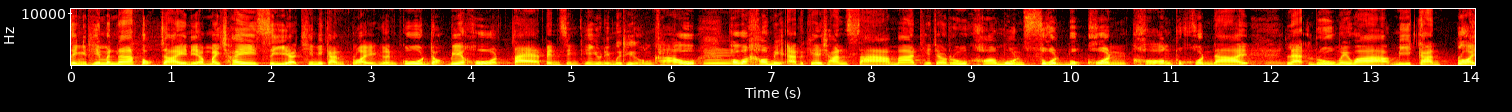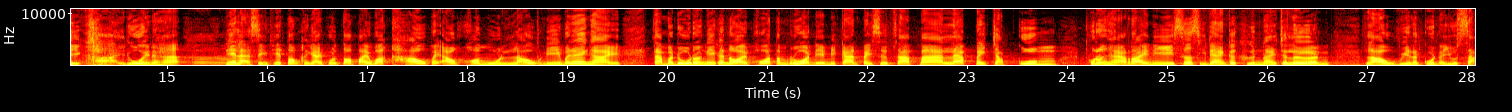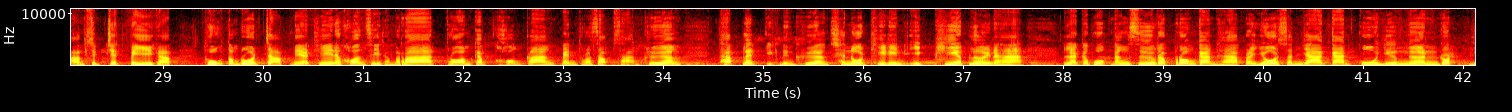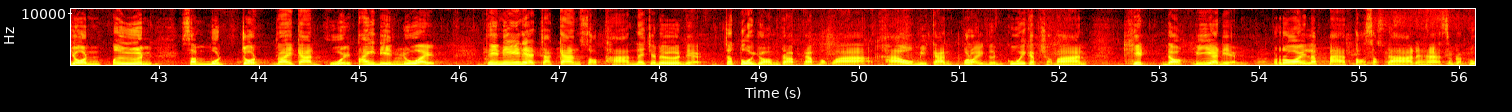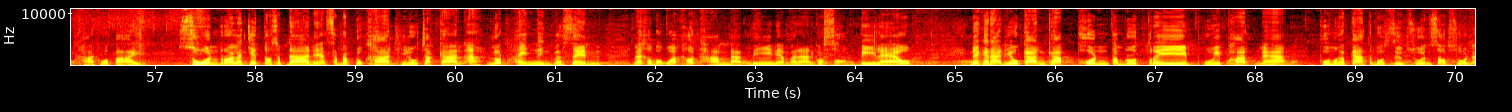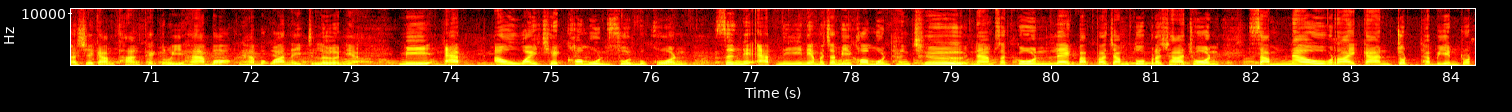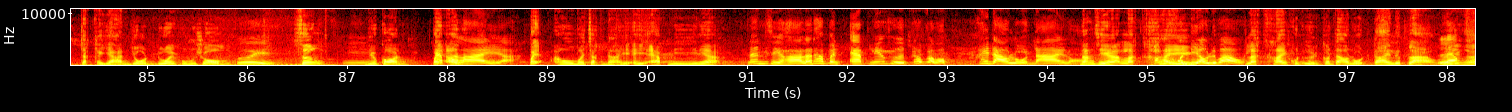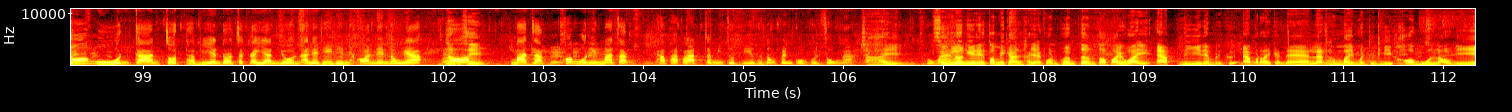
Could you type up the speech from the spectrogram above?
สิ่งที่มันน่าตกใจเนี่ยไม่ใช่เสียที่มีการปล่อยเงินกู้ดอกเบี้ยโหด แต่เป็นสิ่งที่อยู่ในมือถือของเขา เพราะว่าเขามีแอปพลิเคชันสามารถที่จะรู้ข้อมูลส่วนบุคคลของทุกคนได้ และรู้ไม่ว่ามีการปล่อยขายด้วยนะฮะนี่แหละสิ่งที่ต้องขยายผลต่อไปว่าเขาไปเอาข้อมูลเหล่านี้มาได้ยังไง แต่มาดูเรื่องนี้กันหน่อยเพราะว่าตำรวจเนี่ยมีการไปสืบทราบมาและไปจับกลุ่มผู้ต้องหารายนี้เสื้อสีแดงก็คือนายเจริญเหล่าวีรกุลอายุ 37 ปีครับ ถูกตำรวจจับเนี่ยที่นครศรีธรรมราช พร้อมกับของกลางเป็นโทรศัพท์ 3 เครื่องแท็บเล็ตอีกหนึ่งเครื่องโฉนดที่ดินอีกเพียบเลยนะฮะ และก็พวกหนังสือรับรองการหาประโยชน์สัญญาการกู้ยืมเงิน รถยนต์ ปืน สมุดจดรายการหวยใต้ดินด้วย ทีนี้เนี่ยจากการสอบถามนายเจริญเนี่ยเจ้าตัวยอมรับครับบอกว่าเขามีการปล่อยเงินกู้ให้กับชาวบ้าน คิดดอกเบี้ยเนี่ยร้อยละ 8 ต่อสัปดาห์นะฮะสำหรับลูกค้าทั่วไป ส่วนร้อยละ7ต่อสัปดาห์เนี่ยสำหรับลูกค้าที่รู้จักกันอะลดให้ 1%และเขาบอกว่าเขาทำแบบนี้เนี่ยมานานกว่า 2 ปีแล้ว ในขณะเดียวกันครับพลตำรวจตรีภูมิพัฒน์นะฮะผู้บังคับการตำรวจสืบสวนสอบสวนอาชญากรรมทางเทคโนโลยี 5 บอกนะฮะบอกว่าในเจริญเนี่ยมีแอปเอาไว้เช็คข้อมูลส่วนบุคคล ซึ่งในแอปนี้เนี่ยมันจะมีข้อมูลทั้งชื่อ นามสกุล เลขบัตรประจำตัวประชาชนสำเนารายการจดทะเบียนรถจักรยานยนต์ด้วยคุณผู้ชมเฮ้ยซึ่งมี เดี๋ยวก่อนไปแอปเอาอะไรอะ ไปเอามาจากไหนไอแอปนี้เนี่ยนั่นสิคะ แล้วถ้าเป็นแอปเนี่ยคือเท่ากับว่าให้ดาวน์โหลดได้เหรอนั่นสิฮะแล้วใคเขารมีคนเดียวหรือเปล่า และใครคนอื่นก็ดาวน์โหลดได้หรือเปล่าหรือแล้วยังไง ข้อมูลการจดทะเบียนรถจักรยานยนต์ อันนี้ที่ที่ขอเน้นตรงเนี้ยนั่เพนราะสิ มาจากข้อมูลนี้มาจากถ้าภาครัฐจะมีจุดนี้คือต้องเป็นกรมขนส่งนะ ใช่ ถูกไหม ซึ่งเรื่องนี้เนี่ยต้องมีการขยายผลเพิ่มเติมต่อไปว่าไอ้แอปนี้เนี่ยมันคือแอปอะไรกันแน่ และทำไมมันถึงมีข้อมูลเหล่านี้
